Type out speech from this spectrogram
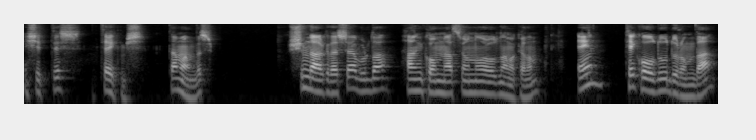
eşittir tekmiş. Tamamdır. Şimdi arkadaşlar burada hangi kombinasyonlar olduğuna bakalım. n tek olduğu durumda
